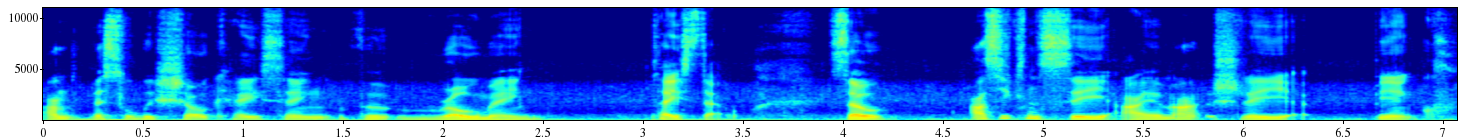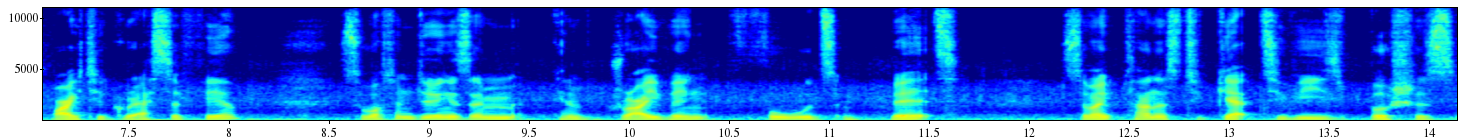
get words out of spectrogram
and this will be showcasing the roaming playstyle. So, as you can see, I am actually being quite aggressive here. So what I'm doing is I'm kind of driving forwards a bit. So my plan is to get to these bushes,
